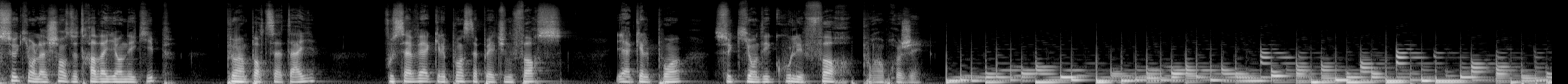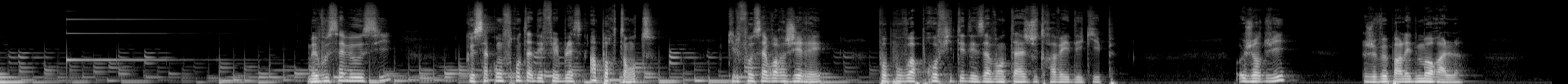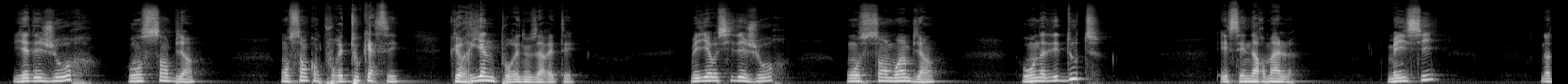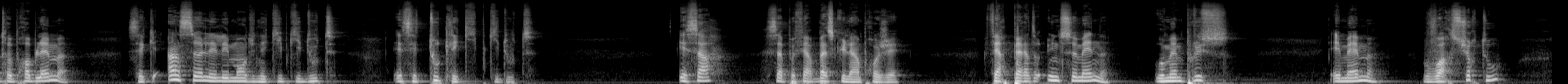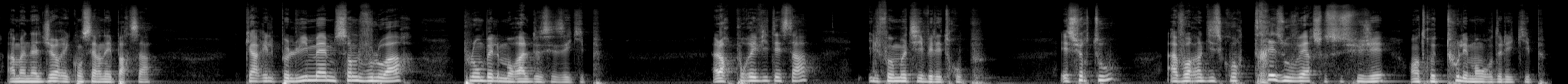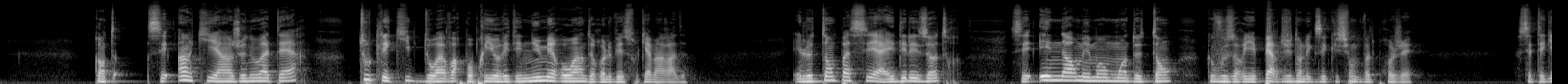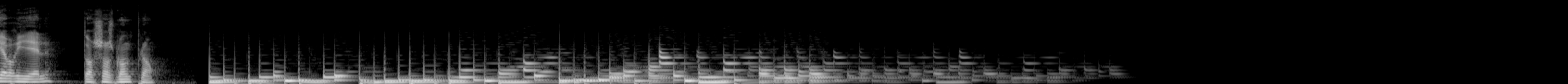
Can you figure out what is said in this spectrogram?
Pour ceux qui ont la chance de travailler en équipe, peu importe sa taille, vous savez à quel point ça peut être une force et à quel point ce qui en découle est fort pour un projet. Mais vous savez aussi que ça confronte à des faiblesses importantes qu'il faut savoir gérer pour pouvoir profiter des avantages du travail d'équipe. Aujourd'hui, je veux parler de morale. Il y a des jours où on se sent bien, on sent qu'on pourrait tout casser, que rien ne pourrait nous arrêter. Mais il y a aussi des jours où on se sent moins bien, où on a des doutes. Et c'est normal. Mais ici, notre problème, c'est qu'un seul élément d'une équipe qui doute, et c'est toute l'équipe qui doute. Et ça, ça peut faire basculer un projet. Faire perdre une semaine, ou même plus. Et même, voire surtout, un manager est concerné par ça. Car il peut lui-même, sans le vouloir, plomber le moral de ses équipes. Alors pour éviter ça, il faut motiver les troupes. Et surtout, avoir un discours très ouvert sur ce sujet entre tous les membres de l'équipe. Quand c'est un qui a un genou à terre, toute l'équipe doit avoir pour priorité numéro un de relever son camarade. Et le temps passé à aider les autres, c'est énormément moins de temps que vous auriez perdu dans l'exécution de votre projet. C'était Gabriel dans Changement de plan.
